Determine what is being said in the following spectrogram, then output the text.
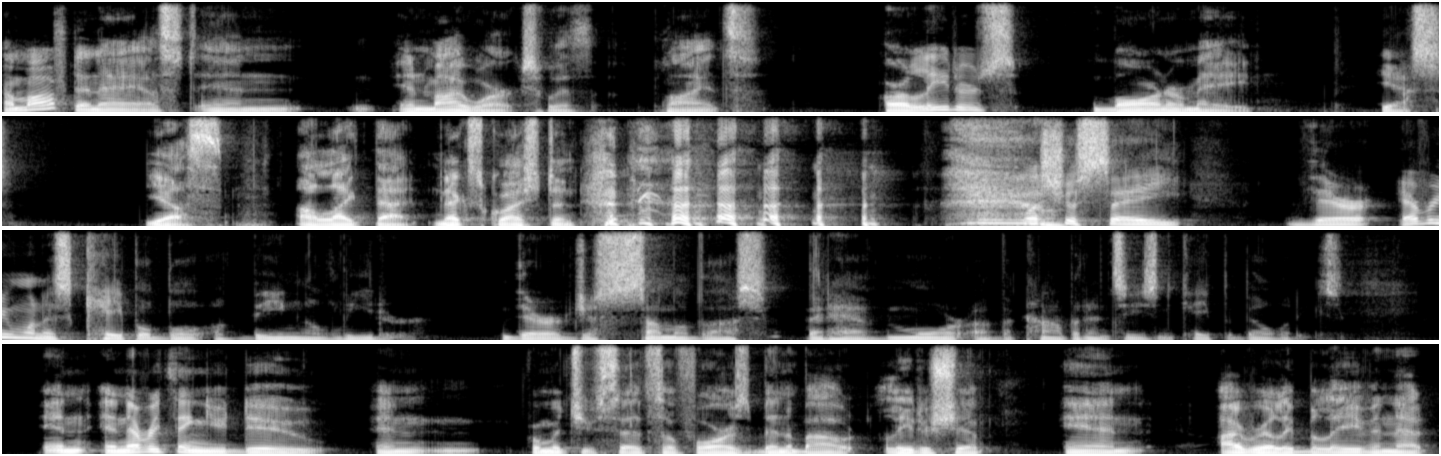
I'm often asked in in my works with clients, are leaders born or made? Yes. Yes, I like that. Next question. let's just say there everyone is capable of being a leader. There are just some of us that have more of the competencies and capabilities. And and everything you do, and from what you've said so far, has been about leadership. And I really believe in that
